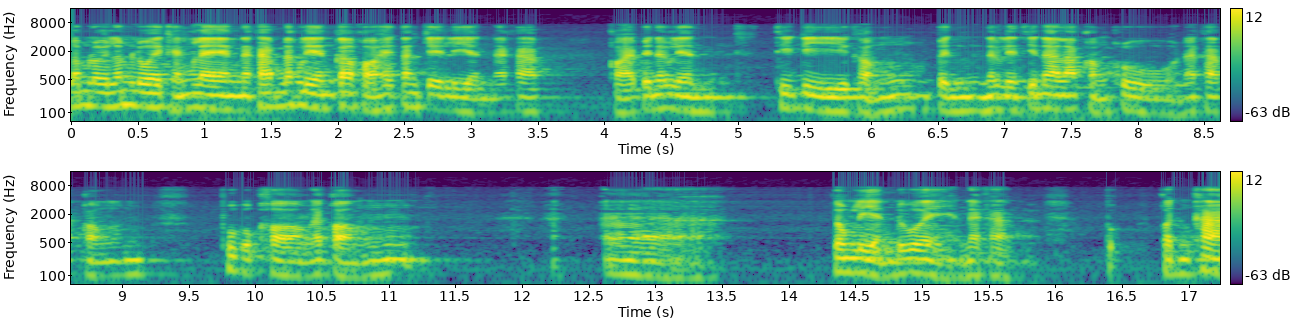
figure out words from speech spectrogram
ร่ำรวยร่ำรวยแข็งแรงนะครับ นักเรียนก็ขอให้ตั้งใจเรียนนะครับ ขอให้เป็นนักเรียนที่ดีของเป็นนักเรียนที่น่ารักของครูนะครับ ของผู้ปกครองและของโรงเรียนด้วยนะครับ คนค้า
